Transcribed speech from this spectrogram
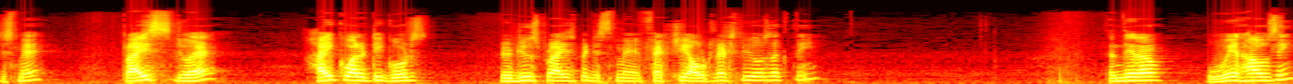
جس میں پرائس جو ہے high quality goods reduce price پہ، جس میں فیکٹری آؤٹ لیٹس بھی ہو سکتی ہیں۔ دین دیر آر ویئر ہاؤسنگ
